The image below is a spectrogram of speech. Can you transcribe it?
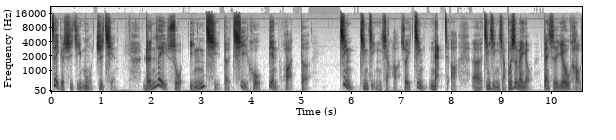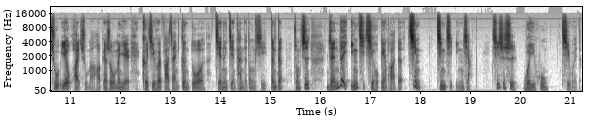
这个世纪末之前，人类所引起的气候变化的净经济影响啊，所以净 net 啊，呃，经济影响不是没有。但是有好处也有坏处嘛，哈，比方说我们也科技会发展更多节能减碳的东西等等。总之，人类引起气候变化的净经济影响其实是微乎其微的。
